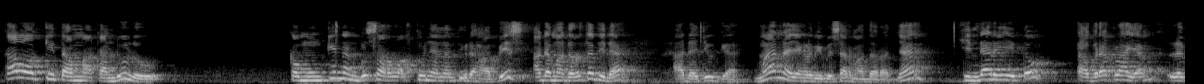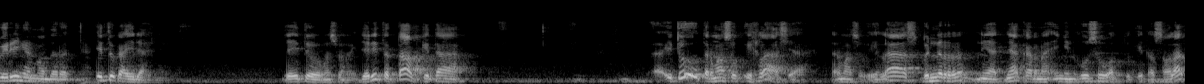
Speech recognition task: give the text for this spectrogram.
kalau kita makan dulu, kemungkinan besar waktunya nanti udah habis, ada madaratnya tidak? Ada juga. Mana yang lebih besar madaratnya? Hindari itu, tabraklah yang lebih ringan madaratnya. Itu kaidahnya. Jadi itu Mas Bang. Jadi tetap kita itu termasuk ikhlas ya termasuk ikhlas bener niatnya karena ingin khusyuk waktu kita sholat.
